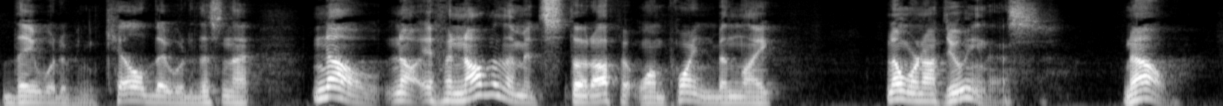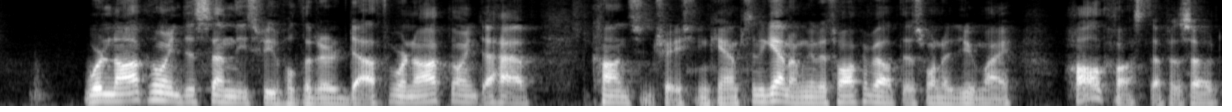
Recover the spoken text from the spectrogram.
they would have been killed. They would have this and that. No, no. If enough of them had stood up at one point and been like, no, we're not doing this. No, we're not going to send these people to their death. We're not going to have concentration camps. And again, I'm going to talk about this when I do my Holocaust episode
